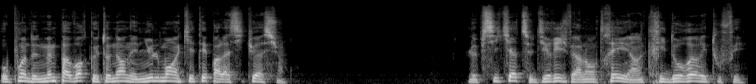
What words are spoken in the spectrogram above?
au point de ne même pas voir que Tonner n'est nullement inquiété par la situation. Le psychiatre se dirige vers l'entrée et un cri d'horreur étouffé.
